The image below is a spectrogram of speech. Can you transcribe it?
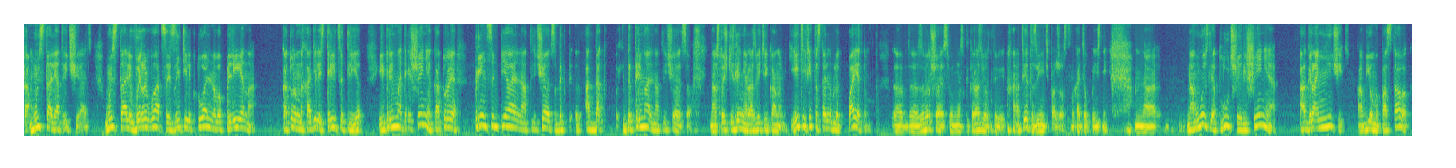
да, мы стали отвечать, мы стали вырываться из интеллектуального плена котором находились 30 лет, и принимать решения, которые принципиально отличаются, от доктринально отличаются а, с точки зрения развития экономики. И эти эффекты стали наблюдать. Поэтому э, завершая свой несколько развернутый ответ, извините, пожалуйста, но хотел пояснить. А, на мой взгляд, лучшее решение ограничить объемы поставок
